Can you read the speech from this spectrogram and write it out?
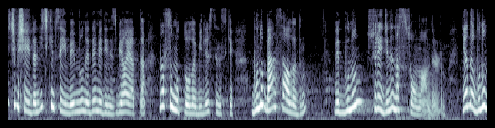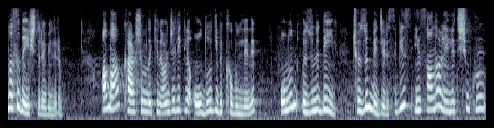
hiçbir şeyden hiç kimseyi memnun edemediğiniz bir hayatta nasıl mutlu olabilirsiniz ki? Bunu ben sağladım ve bunun sürecini nasıl sonlandırırım? Ya da bunu nasıl değiştirebilirim? Ama karşımdakini öncelikle olduğu gibi kabullenip onun özünü değil, çözüm becerisi. Biz insanlarla iletişim kur-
